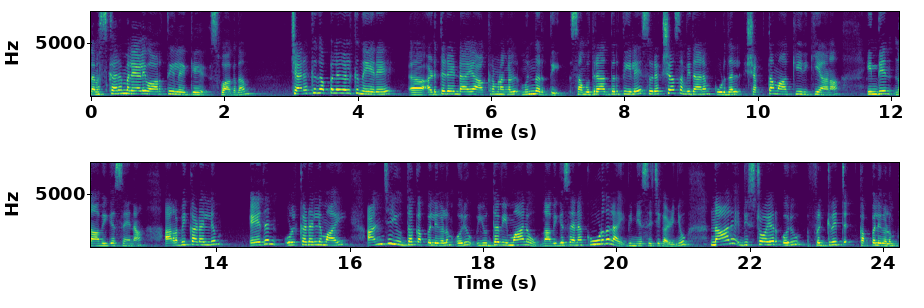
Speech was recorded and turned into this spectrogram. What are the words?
നമസ്കാരം മലയാളി വാർത്തയിലേക്ക് സ്വാഗതം. ചരക്ക് കപ്പലുകൾക്ക് നേരെ അടുത്തിടെയുണ്ടായ ആക്രമണങ്ങൾ മുൻനിർത്തി. സമുദ്രാതിർത്തിയിലെ സുരക്ഷാ സംവിധാനം കൂടുതൽ ശക്തമാക്കിയിരിക്കുകയാണ് ഇന്ത്യൻ നാവികസേന. അറബിക്കടലിലും ഏതൻ ഉൾക്കടലുമായി അഞ്ച് യുദ്ധക്കപ്പലുകളും ഒരു യുദ്ധവിമാനവും നാവികസേന കൂടുതലായി വിന്യസിച്ചു കഴിഞ്ഞു. നാല് ഡിസ്ട്രോയർ ഒരു ഫ്രിഗ്രറ്റ് കപ്പലുകളും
